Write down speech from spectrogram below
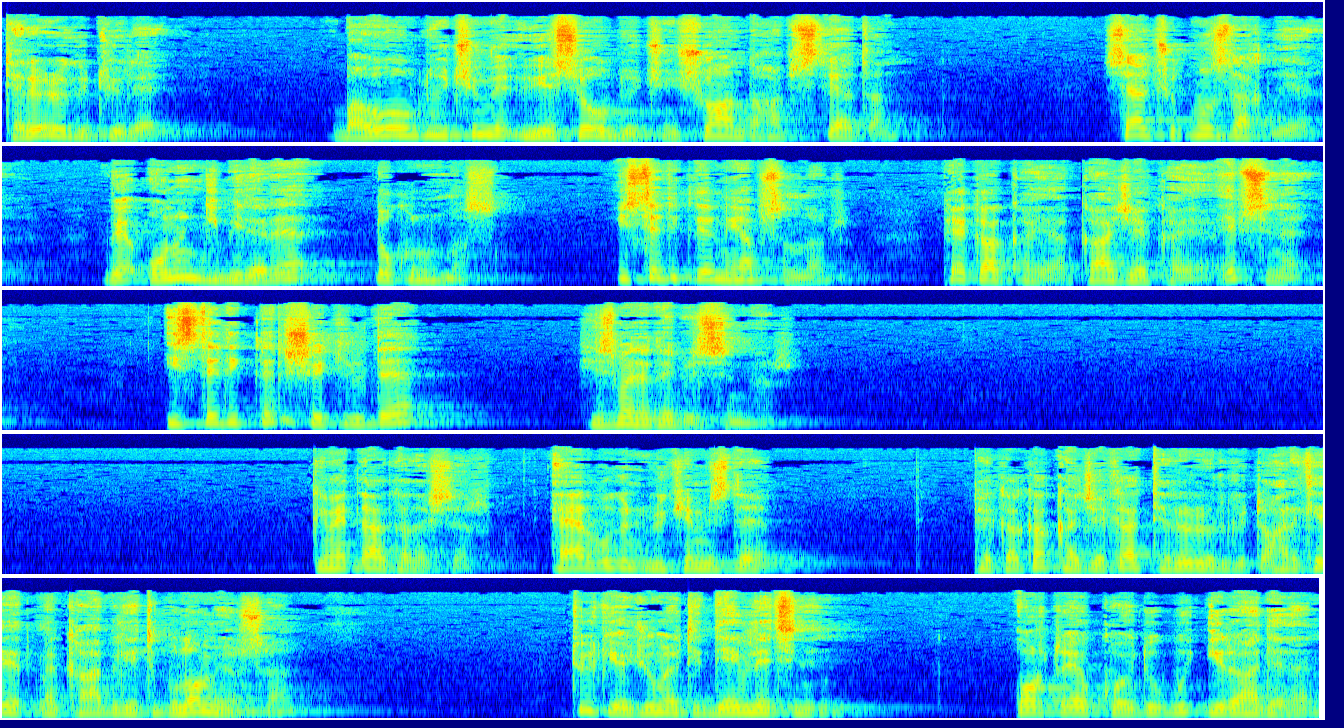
terör örgütüyle bağı olduğu için ve üyesi olduğu için şu anda hapiste yatan Selçuk Mızraklı'ya ve onun gibilere dokunulmasın. İstediklerini yapsınlar. PKK'ya, KCK'ya hepsine istedikleri şekilde hizmet edebilsinler. Kıymetli arkadaşlar, eğer bugün ülkemizde PKK, KCK terör örgütü hareket etme kabiliyeti bulamıyorsa, Türkiye Cumhuriyeti Devleti'nin ortaya koyduğu bu iradeden,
